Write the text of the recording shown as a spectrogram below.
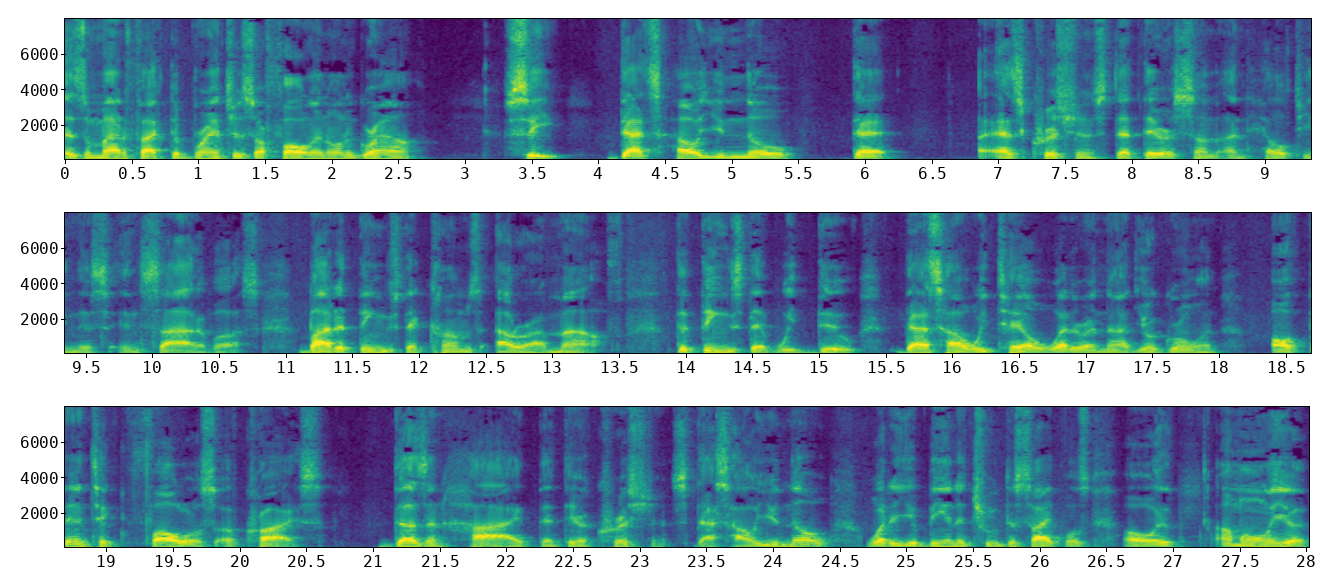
as a matter of fact, the branches are falling on the ground. See, that's how you know that as Christians that there is some unhealthiness inside of us by the things that comes out of our mouth, the things that we do. That's how we tell whether or not you're growing. Authentic followers of Christ doesn't hide that they're Christians. That's how you know whether you're being a true disciples or I'm only a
